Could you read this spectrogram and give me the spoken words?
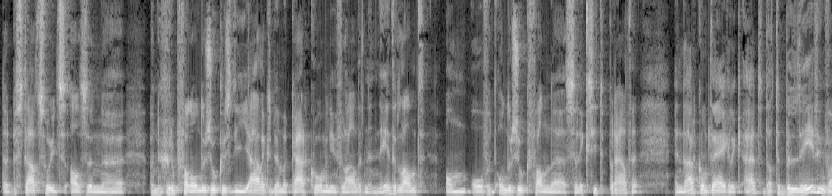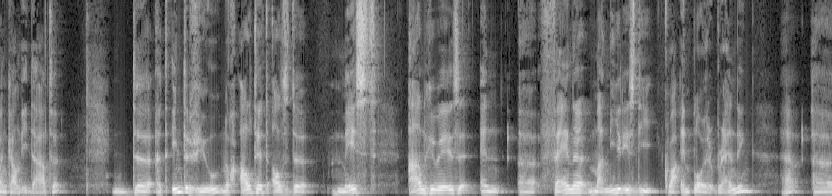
er bestaat zoiets als een, uh, een groep van onderzoekers die jaarlijks bij elkaar komen in Vlaanderen en Nederland om over het onderzoek van uh, selectie te praten. En daar komt eigenlijk uit dat de beleving van kandidaten de, het interview nog altijd als de meest aangewezen en uh, fijne manier is die qua employer branding uh,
